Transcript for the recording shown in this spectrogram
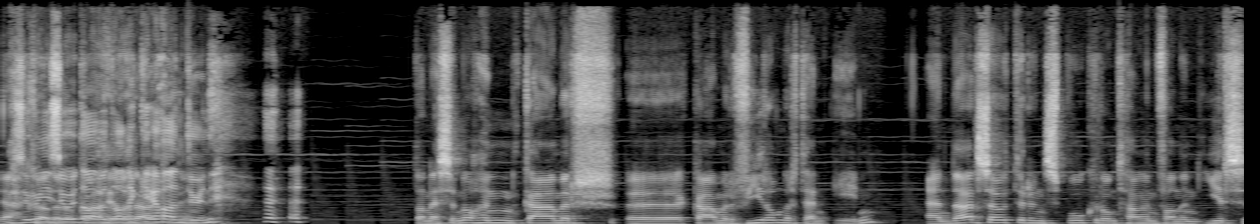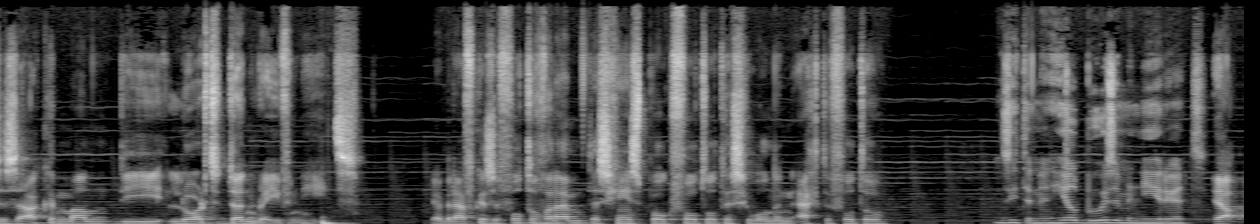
Ja, Sowieso dat wel we dat een keer gaan doen. Dan is er nog een kamer, eh, kamer 401. En daar zou er een spook rondhangen van een Ierse zakenman die Lord Dunraven heet. Ik heb er even een foto van hem. Het is geen spookfoto, het is gewoon een echte foto. Ziet er een heel boze meneer uit. Ja,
